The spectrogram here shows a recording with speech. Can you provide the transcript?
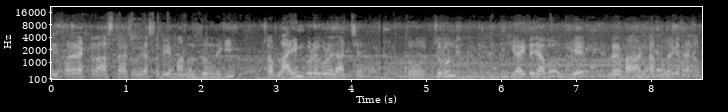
ওই পারের একটা রাস্তা আছে, ওই রাস্তা দিয়ে মানুষজন দেখি সব লাইন করে করে যাচ্ছে। তো চলুন খিরাইতে যাব, গিয়ে ফুলের বাগানটা আপনাদেরকে দেখাবো।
